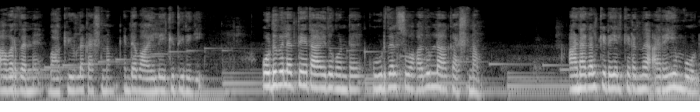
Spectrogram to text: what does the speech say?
അവർ തന്നെ ബാക്കിയുള്ള കഷ്ണം എന്റെ വായിലേക്ക് തിരികി. ഒടുവിലത്തേതായതുകൊണ്ട് കൂടുതൽ സ്വാദുള്ള ആ കഷ്ണം. അണകൾക്കിടയിൽ കിടന്ന് അരയുമ്പോൾ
